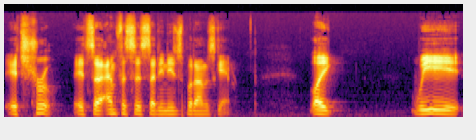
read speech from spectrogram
it's true. It's an emphasis that he needs to put on his game. Like we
